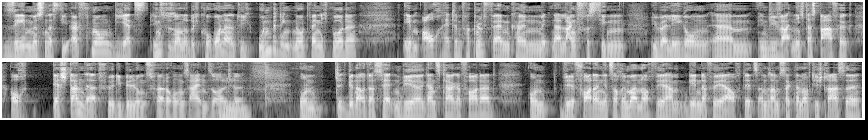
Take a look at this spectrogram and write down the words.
sehen müssen, dass die Öffnung, die jetzt insbesondere durch Corona natürlich unbedingt notwendig wurde, eben auch hätte verknüpft werden können mit einer langfristigen Überlegung, ähm, inwieweit nicht das BAföG auch der Standard für die Bildungsförderung sein sollte. Mhm. Und genau, das hätten wir ganz klar gefordert. Und wir fordern jetzt auch immer noch, wir haben, gehen dafür ja auch jetzt am Samstag dann auf die Straße,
